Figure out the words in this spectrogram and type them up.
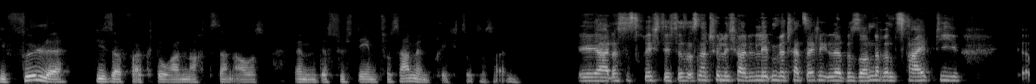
die Fülle dieser Faktoren macht es dann aus, wenn das System zusammenbricht sozusagen. Ja, das ist richtig. Das ist natürlich, heute leben wir tatsächlich in einer besonderen Zeit, die äh,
